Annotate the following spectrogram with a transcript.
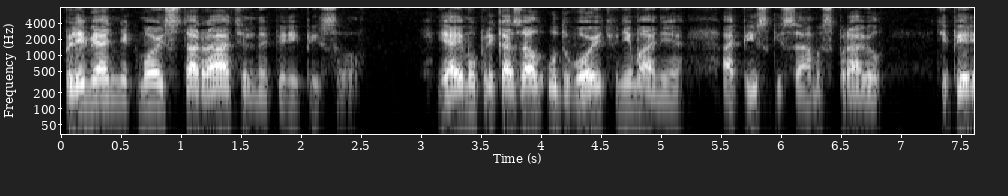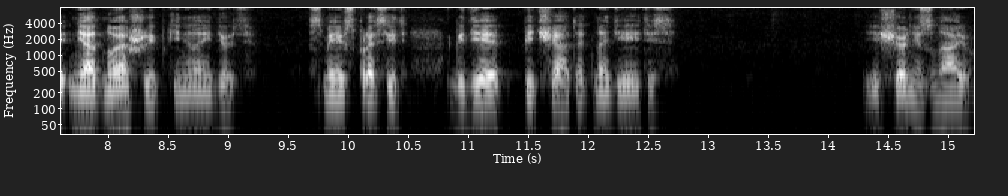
Племянник мой старательно переписывал. Я ему приказал удвоить внимание, описки сам исправил. Теперь ни одной ошибки не найдете. Смею спросить, где печатать надеетесь? Еще не знаю.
